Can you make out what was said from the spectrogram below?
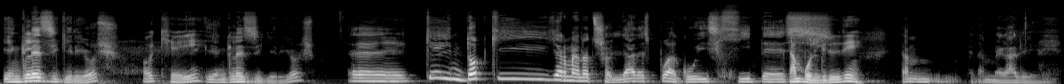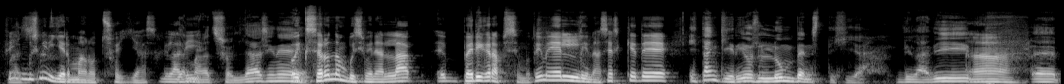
Οι Εγγλέζοι κυρίως. Οκ. οι Εγγλέζοι κυρίως. Ε, και οι ντόπιοι Γερμανοτσολιάδες που ακούει, Χίτες. Ήταν πολύ τούτοι. Ήταν, ήταν μεγάλη. Φίλε, μου σημαίνει Γερμανοτσολιάς. Δηλαδή, Γερμανοτσολιάς είναι. όχι, ξέρω να που σημαίνει, αλλά ε, περίγραψε μου. Το είμαι Έλληνας, έρχεται... Ήταν κυρίως λούμπεν στοιχεία. Δηλαδή, Α, ε,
